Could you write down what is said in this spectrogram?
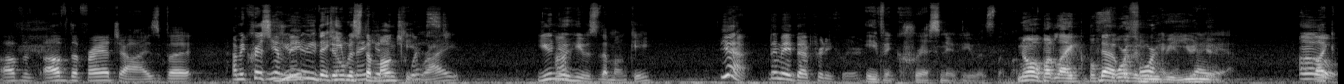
of of the franchise, but I mean, Chris, Yeah, you maybe knew that he was the monkey, right? You knew Huh? he was the monkey. Yeah, they made that pretty clear. Even Chris knew he was the monkey. No, but like before No, the beforehand. movie, you Yeah, knew. yeah, yeah. Oh, Like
